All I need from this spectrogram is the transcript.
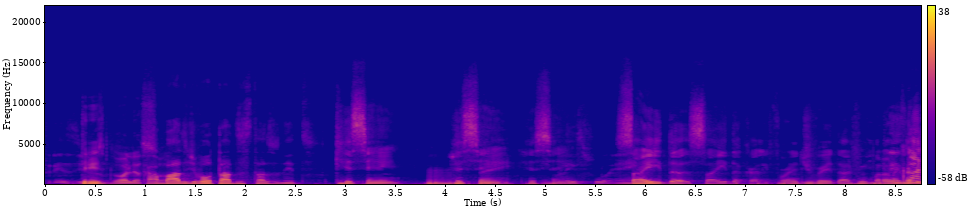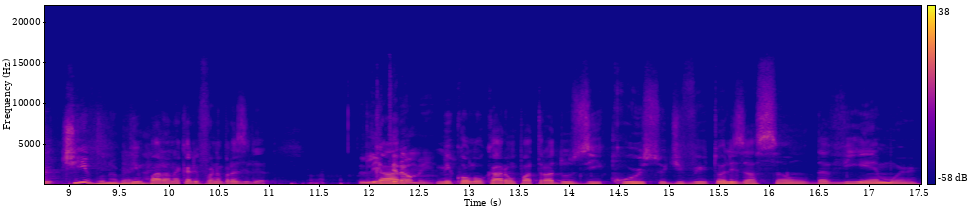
13. Treze. anos, Olha só. Acabado de voltar dos Estados Unidos. Recém. Recém. Recém. Inglês fluente. Saí da, saí da Califórnia de verdade, vim parar, na, Inglês Cali... nativo, na vim verdade. parar na Califórnia brasileira. Literalmente. Cara, me colocaram pra traduzir curso de virtualização da VMware.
